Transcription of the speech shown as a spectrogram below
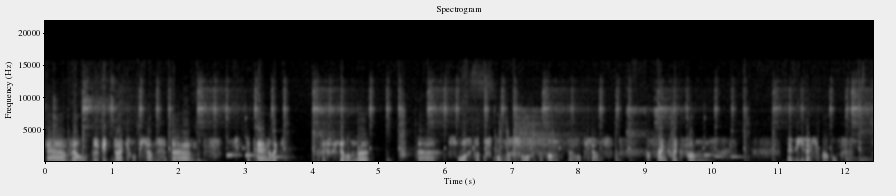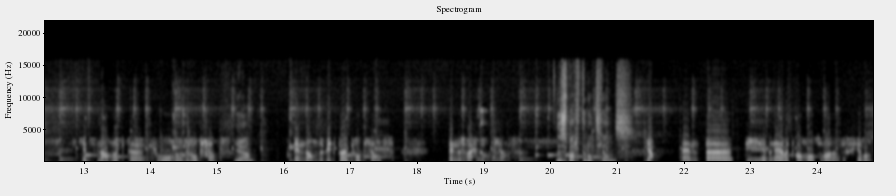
Eh, Eh, wel, de witbuikrotgans. Ehm, je hebt eigenlijk verschillende eh, soorten of ondersoorten van de rotgans. Afhankelijk van met wie dat je babbelt. Je hebt namelijk de gewone rotgans, ja. en dan de witbuikrotgans en de zwarte rotgans. De zwarte rotgans. Ja, en eh, die hebben eigenlijk allemaal zo een verschillend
